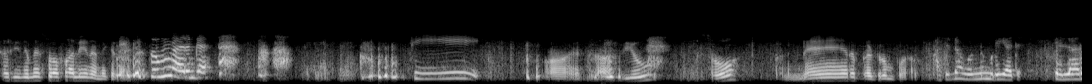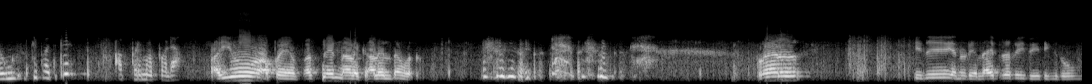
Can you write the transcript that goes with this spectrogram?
சரி இனிமே சோஃபாலேயே நினைக்கிறேன். சும்மா இருங்க. சீ ஐ லவ் யூ சோ நேர பெட்ரூம் போறோம். அதெல்லாம் ஒண்ணும் முடியாது. எல்லாரும் சுத்தி பார்த்துட்டு அப்புறமா போலாம். ஐயோ அப்ப என் ஃபர்ஸ்ட் நைட் நாளை காலையில தான் வரும். வெல் இது என்னுடைய லைப்ரரி ரீடிங் ரூம்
